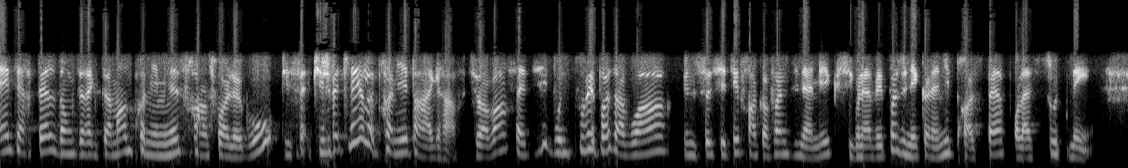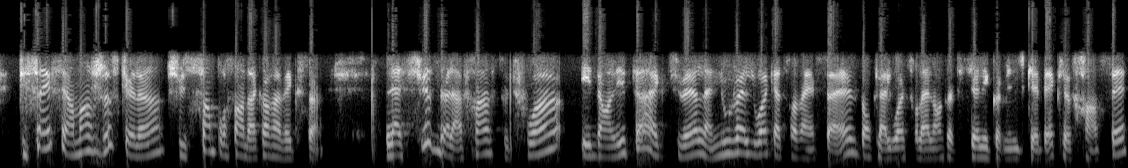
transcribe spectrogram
interpellent donc directement le premier ministre François Legault. Puis je vais te lire le premier paragraphe. Tu vas voir, ça dit, vous ne pouvez pas avoir une société francophone dynamique si vous n'avez pas une économie prospère pour la soutenir. Puis sincèrement, jusque-là, je suis 100% d'accord avec ça. La suite de la phrase, toutefois, est dans l'état actuel, la nouvelle loi 96, donc la loi sur la langue officielle et commune du Québec, le français,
